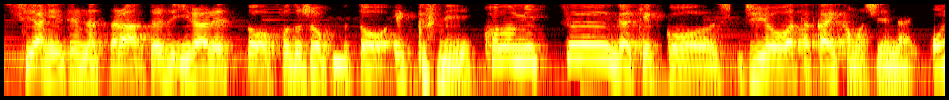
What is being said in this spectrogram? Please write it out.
視野に入れてるんだったらとりあえずイラレと Photoshop と XD この3つが結構需要は高いかもしれない、同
